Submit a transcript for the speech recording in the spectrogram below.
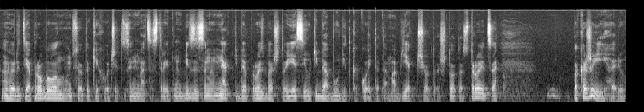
Он говорит, я пробовал, он все-таки хочет заниматься строительным бизнесом. И у меня к тебе просьба, что если у тебя будет какой-то там объект, что-то что строится, покажи Игорю.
